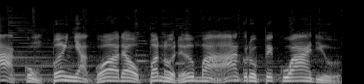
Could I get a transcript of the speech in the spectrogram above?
Acompanhe agora o panorama agropecuário.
